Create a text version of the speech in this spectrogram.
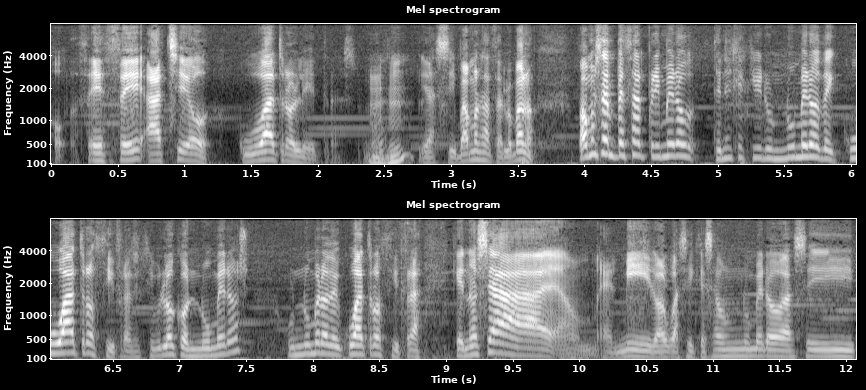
O, C, C, H, O, cuatro letras. Y así, vamos a hacerlo. Bueno, vamos a empezar primero, tenéis que escribir un número de cuatro cifras, escribirlo con números, un número de cuatro cifras, que no sea eh, el mil o algo así, que sea un número así...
